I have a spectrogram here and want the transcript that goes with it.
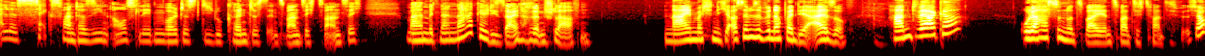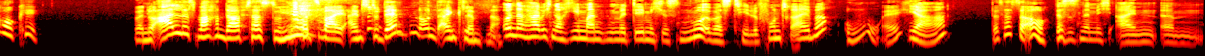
alle Sexfantasien ausleben wolltest, die du könntest in 2020, mal mit einer Nageldesignerin schlafen. Nein, möchte ich nicht. Außerdem sind wir noch bei dir. Also, Handwerker oder hast du nur zwei in 2020? Ist ja auch okay. Wenn du alles machen darfst, hast du nur zwei. Einen Studenten und einen Klempner. Und dann habe ich noch jemanden, mit dem ich es nur übers Telefon treibe. Oh, echt? Ja, Das hast du auch. das ist nämlich ein, ähm,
